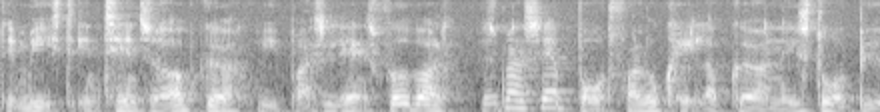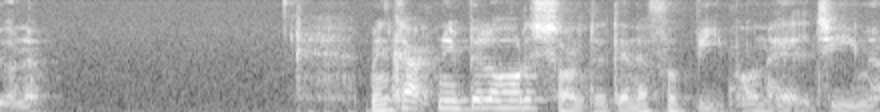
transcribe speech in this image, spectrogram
det mest intense opgør i brasiliansk fodbold, hvis man ser bort fra lokalopgørene i storbyerne. Men kampen i Belo Horizonte den er forbi på en halv time.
